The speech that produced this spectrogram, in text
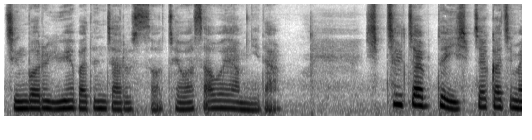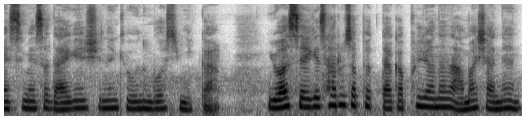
징벌을 유예받은 자로서 죄와 싸워야 합니다. 17절부터 20절까지 말씀에서 나에게 주시는 교훈은 무엇입니까? 요아스에게 사로잡혔다가 풀려난 아마샤는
